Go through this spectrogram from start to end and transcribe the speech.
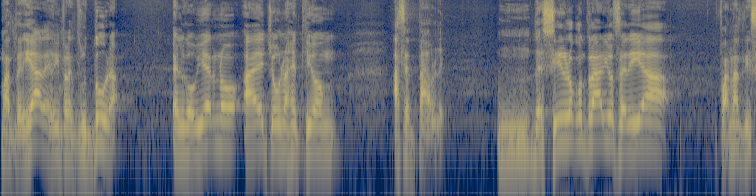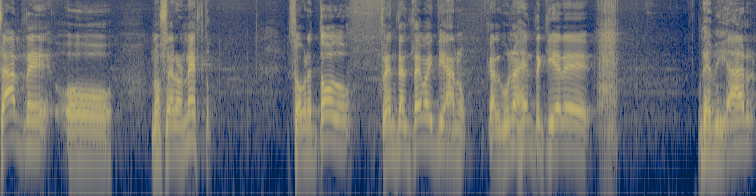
materiales infraestructura, el gobierno ha hecho una gestión aceptable. Decir lo contrario sería fanatizarte o no ser honesto. Sobre todo frente al tema haitiano, que alguna gente quiere desviar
